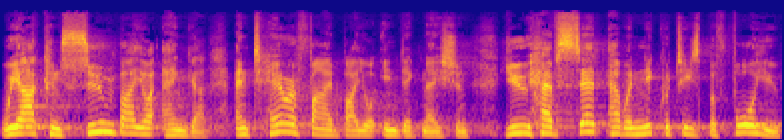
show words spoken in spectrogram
We are consumed by your anger and terrified by your indignation. You have set our iniquities before you,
